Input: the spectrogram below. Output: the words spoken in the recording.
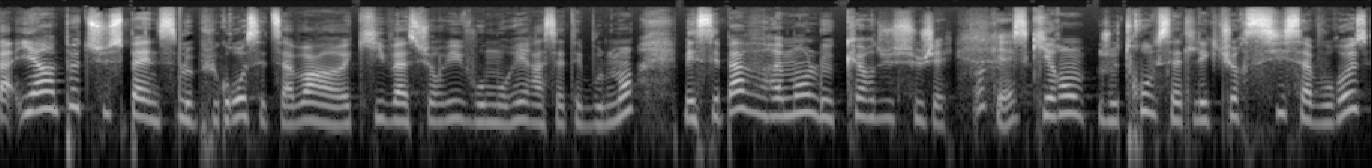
Bah, il y a un peu de suspense. Le plus gros, c'est de savoir euh, qui va survivre ou mourir à cet éboulement, mais c'est pas vraiment le cœur du sujet. Ce qui rend, je trouve, cette lecture si savoureuse,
